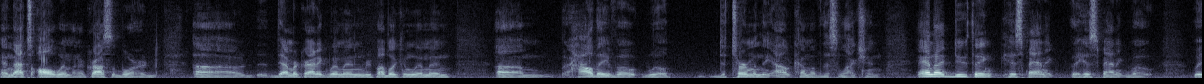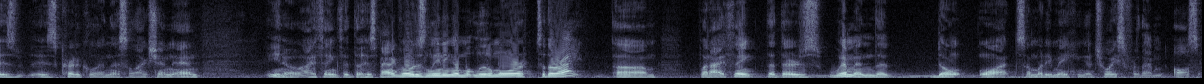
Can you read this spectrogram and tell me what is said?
And that's all women across the board uh, Democratic women, Republican women. Um, how they vote will determine the outcome of this election. And I do think Hispanic, the Hispanic vote, is, is critical in this election. And you know, I think that the Hispanic vote is leaning a little more to the right. Um, but I think that there's women that don't want somebody making a choice for them also.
